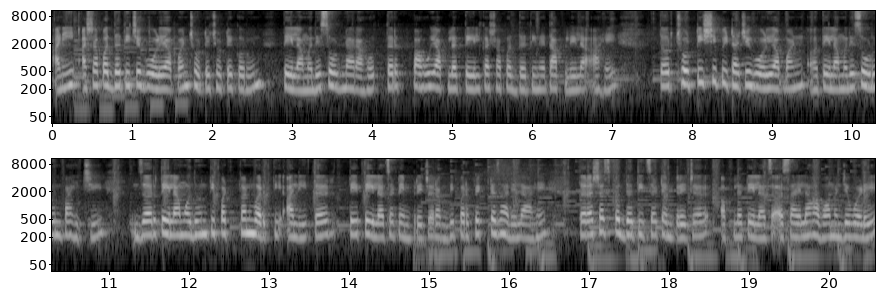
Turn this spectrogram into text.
आणि अशा पद्धतीचे गोळे आपण छोटे छोटे करून तेलामध्ये सोडणार आहोत. तर पाहूया आपलं तेल कशा पद्धतीने तापलेलं आहे. तर छोटीशी पिठाची गोळी आपण तेलामध्ये सोडून पाहायची. जर तेलामधून ती पटकन वरती आली तर ते तेलाचं टेम्परेचर अगदी परफेक्ट झालेलं आहे. तर अशाच पद्धतीचं टेम्परेचर आपलं तेलाचं असायला हवं. म्हणजे वडे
